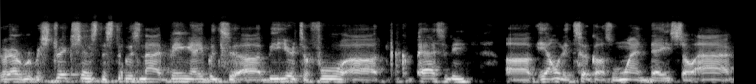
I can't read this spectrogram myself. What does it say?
uh, restrictions, the students not being able to uh, be here to full uh, capacity, uh, it only took us one day. So I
